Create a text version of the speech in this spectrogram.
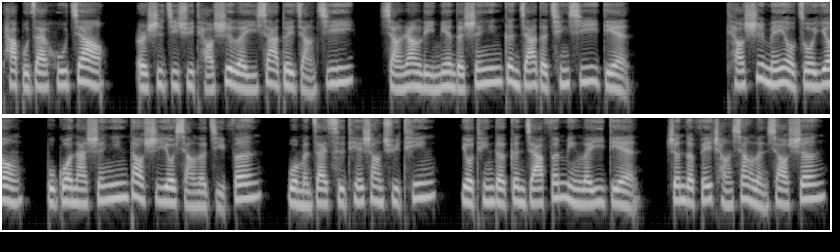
他不再呼叫，而是继续调试了一下对讲机，想让里面的声音更加的清晰一点。调试没有作用，不过那声音倒是又响了几分。我们再次贴上去听，又听得更加分明了一点，真的非常像冷笑声，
